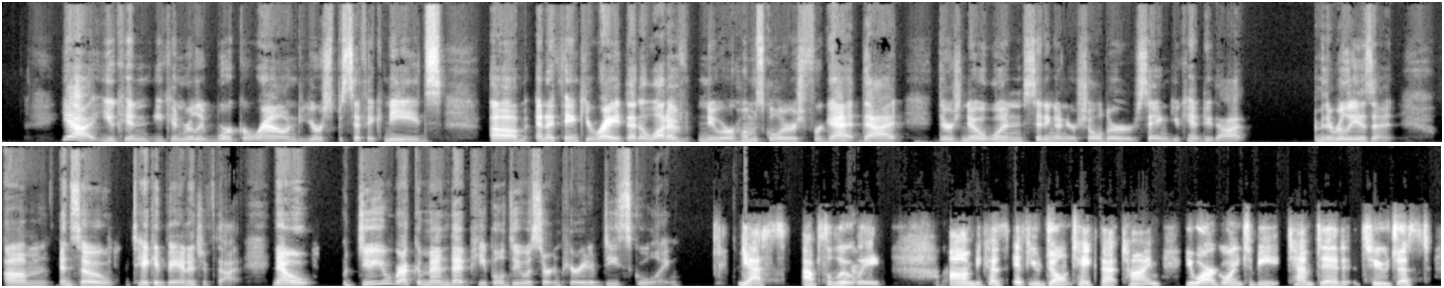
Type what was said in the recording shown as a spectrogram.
yeah you can you can really work around your specific needs um, and i think you're right that a lot of newer homeschoolers forget that there's no one sitting on your shoulder saying you can't do that i mean there really isn't Um, and so take advantage of that. Now, do you recommend that people do a certain period of deschooling? Yes, absolutely. Okay. Um, because if you don't take that time, you are going to be tempted to just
